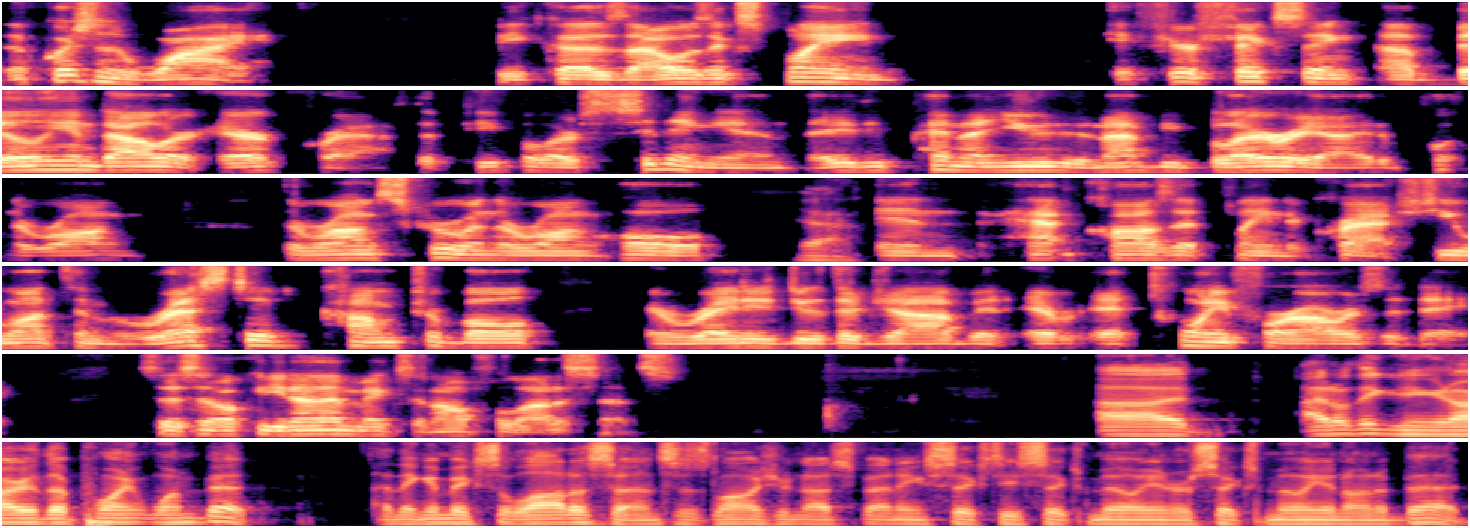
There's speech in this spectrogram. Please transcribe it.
The question is why? Because I was explained if you're fixing a billion dollar aircraft that people are sitting in, they depend on you to not be blurry eyed and putting the wrong the wrong screw in the wrong hole Yeah. and ha- cause that plane to crash. You want them rested, comfortable, and ready to do their job at, every, at 24 hours a day. So I said, okay, you know, that makes an awful lot of sense. Uh, I don't think you can argue that point one bit. I think it makes a lot of sense as long as you're not spending 66 million or 6 million on a bed.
